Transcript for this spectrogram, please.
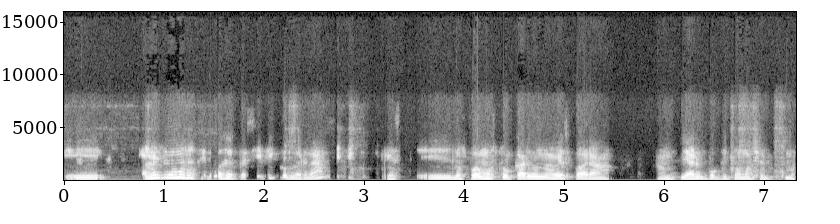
Eh, también tenemos objetivos específicos, ¿verdad? Este, los podemos tocar de una vez para ampliar un poquito más el tema.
